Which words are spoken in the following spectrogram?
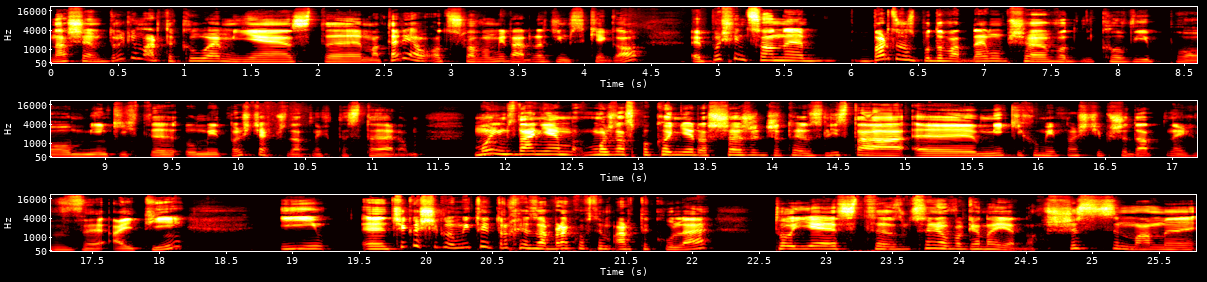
naszym drugim artykułem jest e, materiał od Sławomira Radzimskiego, e, poświęcony bardzo rozbudowanemu przewodnikowi po miękkich umiejętnościach przydatnych testerom. Moim zdaniem można spokojnie rozszerzyć, że to jest lista e, miękkich umiejętności przydatnych w IT. I e, czegoś, czego mi tutaj trochę zabrakło w tym artykule, to jest e, zwrócenie uwagi na jedno. Wszyscy mamy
